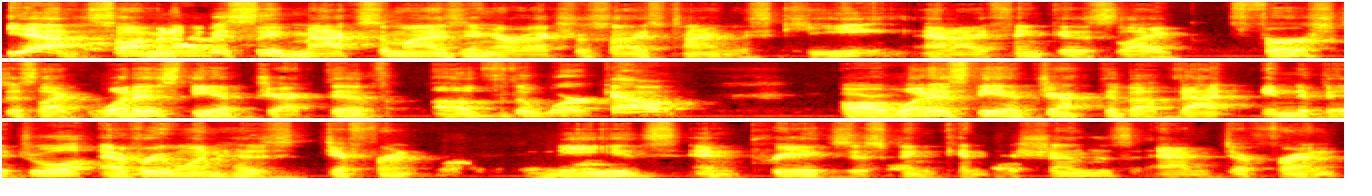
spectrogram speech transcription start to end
Yeah, so I mean, obviously, maximizing our exercise time is key, and I think is like first is like what is the objective of the workout, or what is the objective of that individual? Everyone has different needs and pre-existing conditions and different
